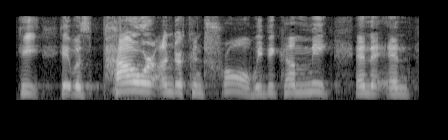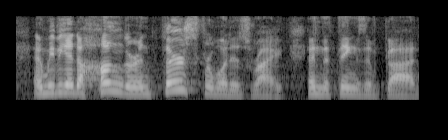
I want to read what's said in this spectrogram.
He, it was power under control. We become meek and, and, and we begin to hunger and thirst for what is right and the things of God.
